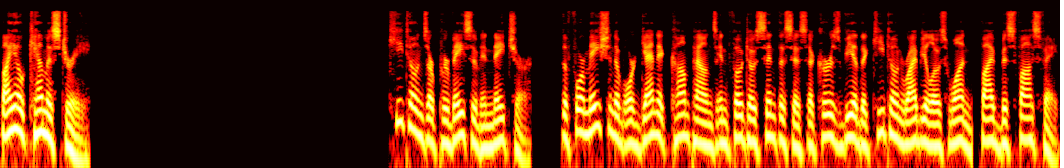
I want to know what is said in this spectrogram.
Biochemistry Ketones are pervasive in nature. The formation of organic compounds in photosynthesis occurs via the ketone ribulose 1,5-bisphosphate.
